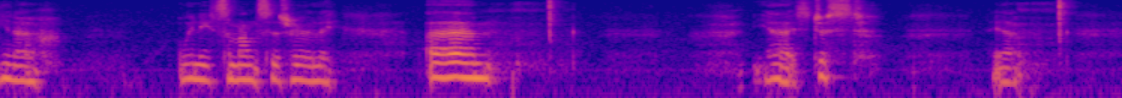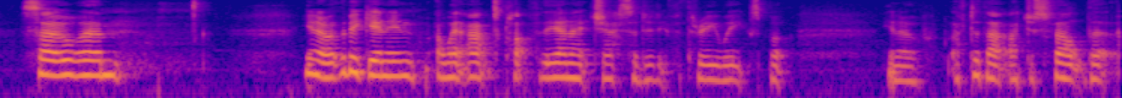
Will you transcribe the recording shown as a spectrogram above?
you know, we need some answers really. Um, yeah, it's just, yeah. So, um, you know, at the beginning I went out to clap for the NHS, I did it for three weeks, but, you know, after that I just felt that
